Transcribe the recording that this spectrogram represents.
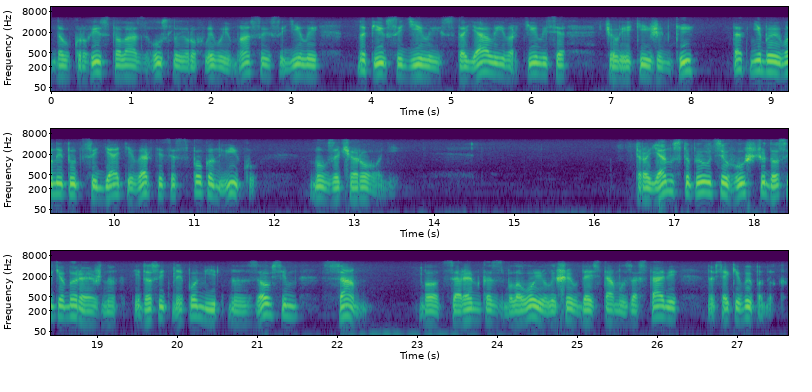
Довкруги стола з гуслою рухливою масою сиділи, напівсиділи, стояли і вертілися чоловіки й жінки, так ніби вони тут сидять і вертяться спокон віку, мов зачаровані. Троян вступив у цю гущу досить обережно і досить непомітно, зовсім сам, бо Царенка з булавою лишив десь там у заставі на всякий випадок.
